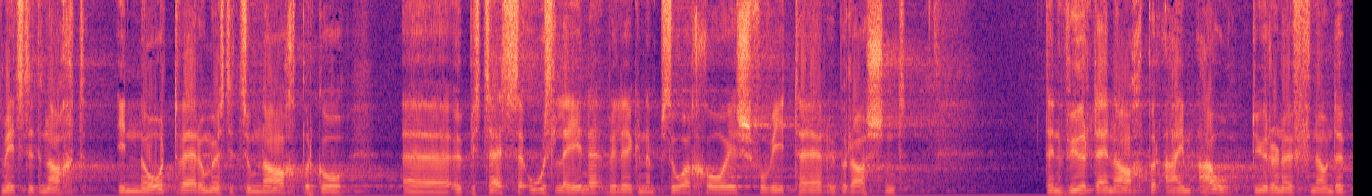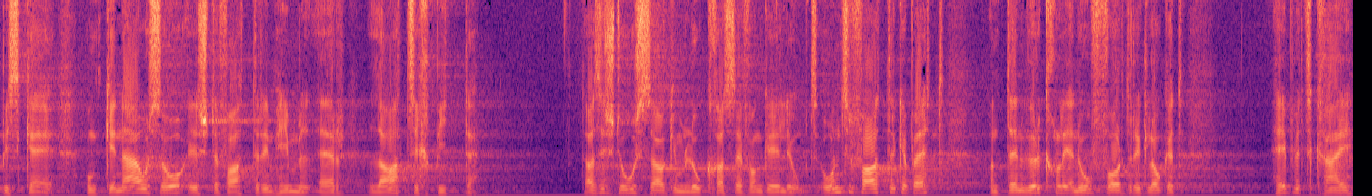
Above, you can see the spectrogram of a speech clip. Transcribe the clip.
mitten in der Nacht in Not wäre und müsste zum Nachbar gehen, äh, etwas zu essen auslehnen, weil irgendein Besuch gekommen ist, von weit her, überraschend, dann würde der Nachbar einem auch Türen öffnen und etwas geben. Und genau so ist der Vater im Himmel. Er lässt sich bitten. Das ist die Aussage im Lukas-Evangelium. Unser Vatergebet und dann wirklich eine Aufforderung, schaut, hebt keine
